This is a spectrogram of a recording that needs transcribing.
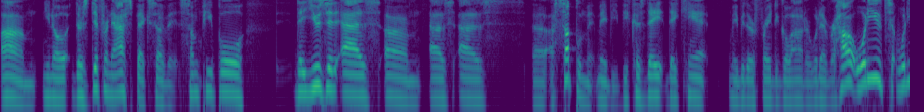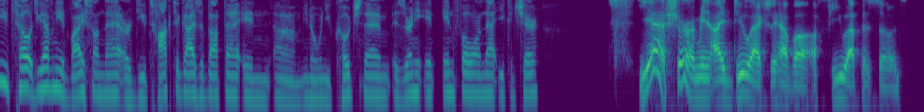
Um, you know, there's different aspects of it. Some people they use it as um, as as uh, a supplement maybe because they they can't maybe they're afraid to go out or whatever how what do you t- what do you tell do you have any advice on that or do you talk to guys about that in um, you know when you coach them is there any in- info on that you could share Yeah, sure. I mean, I do actually have a, a few episodes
